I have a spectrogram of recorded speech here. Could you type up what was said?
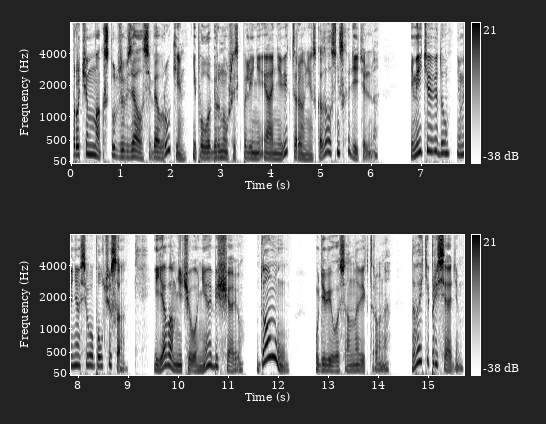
Впрочем, Макс тут же взял себя в руки и, полуобернувшись к Полине и Анне Викторовне, сказал снисходительно. «Имейте в виду, у меня всего полчаса, и я вам ничего не обещаю». «Да ну!» – удивилась Анна Викторовна. «Давайте присядем»,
